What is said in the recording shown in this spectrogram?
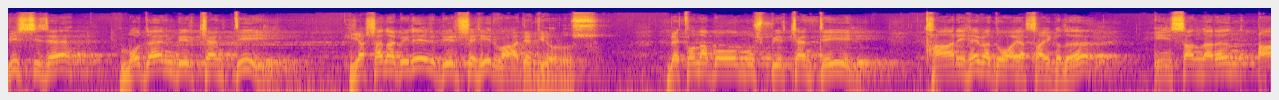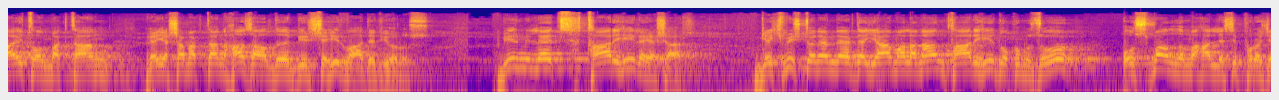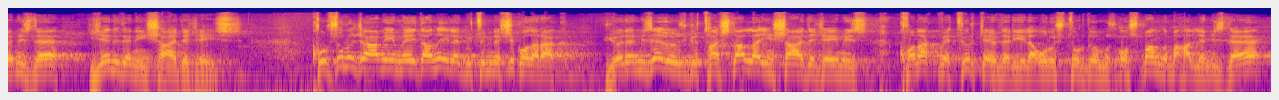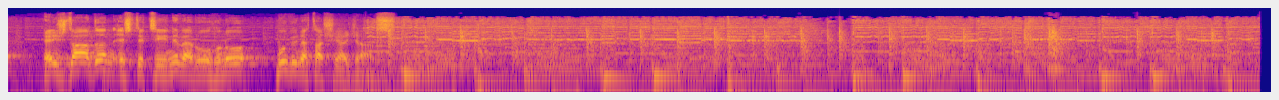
Biz size modern bir kent değil, yaşanabilir bir şehir vaat ediyoruz. Betona boğulmuş bir kent değil, tarihe ve doğaya saygılı, insanların ait olmaktan ve yaşamaktan haz aldığı bir şehir vaat ediyoruz. Bir millet tarihiyle yaşar. Geçmiş dönemlerde yağmalanan tarihi dokumuzu Osmanlı Mahallesi projemizle yeniden inşa edeceğiz. Kursulu Camii meydanı ile bütünleşik olarak yöremize özgü taşlarla inşa edeceğimiz konak ve Türk evleriyle oluşturduğumuz Osmanlı mahallemizle ecdadın estetiğini ve ruhunu bugüne taşıyacağız.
